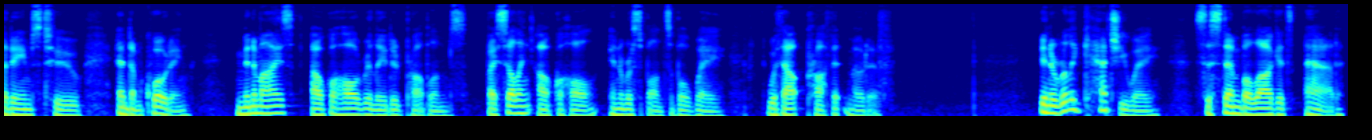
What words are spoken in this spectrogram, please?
that aims to, and I'm quoting, minimize alcohol related problems by selling alcohol in a responsible way without profit motive. In a really catchy way, System Systembolaget's ad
